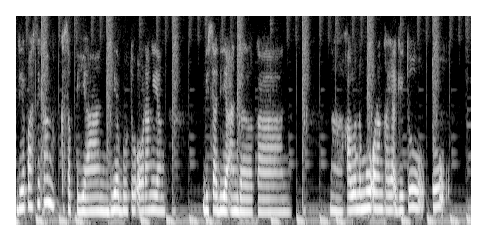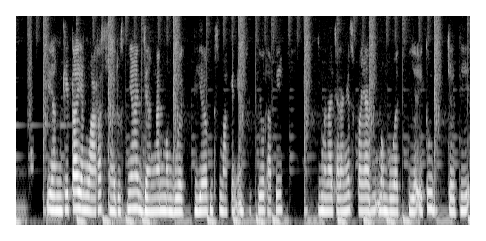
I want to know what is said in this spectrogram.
Dia pasti kan kesepian dia butuh orang yang bisa dia andalkan. Nah kalau nemu orang kayak gitu tuh yang kita yang waras seharusnya jangan membuat dia semakin insecure tapi gimana caranya supaya membuat dia itu jadi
